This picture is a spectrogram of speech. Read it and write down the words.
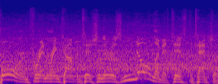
born for in-ring competition. There is no limit to his potential.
